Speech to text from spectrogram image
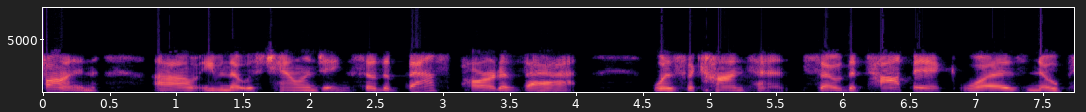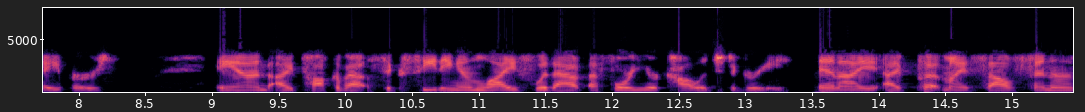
fun uh, even though it was challenging. So the best part of that was the content. So the topic was no papers, and I talk about succeeding in life without a four year college degree. And I, I put myself in a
